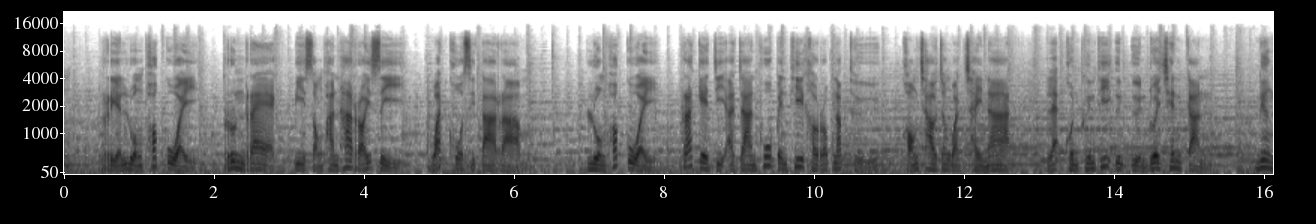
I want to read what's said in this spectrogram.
2. เหรียญหลวงพ่อกวย รุ่นแรก ปี 2504 วัดโคสิตาราม หลวงพ่อกวย พระเกจิอาจารย์ผู้เป็นที่เคารพนับถือของชาวจังหวัดชัยนาทและคนพื้นที่อื่น ๆ ด้วยเช่นกัน เนื่อง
